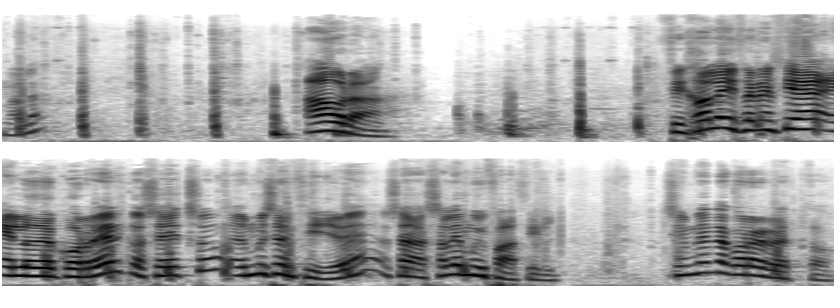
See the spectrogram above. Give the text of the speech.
¿Vale? Ahora Fijaos la diferencia en lo de correr que os he hecho Es muy sencillo, ¿eh? O sea, sale muy fácil Simplemente correr recto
